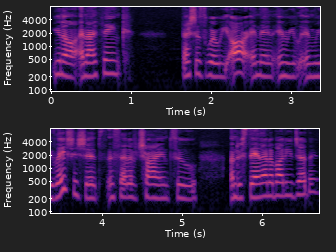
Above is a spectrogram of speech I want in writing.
You know, and I think that's just where we are. And then in re- in relationships, instead of trying to understand that about each other,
